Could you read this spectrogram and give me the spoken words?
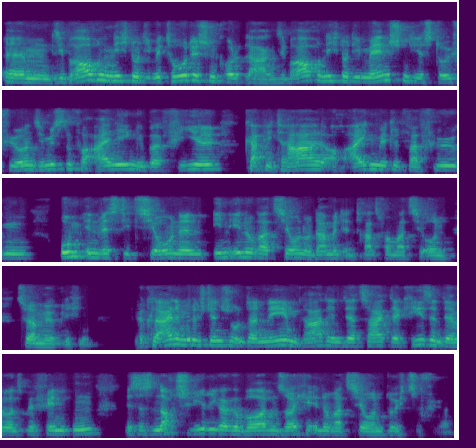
ähm, sie brauchen nicht nur die methodischen Grundlagen, sie brauchen nicht nur die Menschen, die es durchführen, sie müssen vor allen Dingen über viel Kapital, auch Eigenmittel verfügen, um Investitionen in Innovation und damit in Transformation zu ermöglichen. Für kleine mittelständische Unternehmen, gerade in der Zeit der Krise, in der wir uns befinden, ist es noch schwieriger geworden, solche Innovationen durchzuführen.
